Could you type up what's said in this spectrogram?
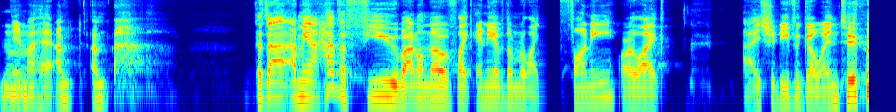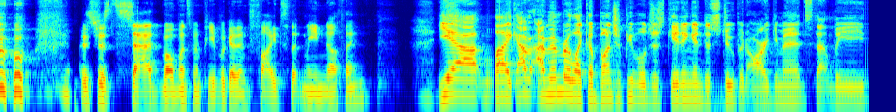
mm. in my head. I'm I'm because I, I mean I have a few, but I don't know if like any of them are like funny or like I should even go into. it's just sad moments when people get in fights that mean nothing. Yeah, like I, I, remember like a bunch of people just getting into stupid arguments that lead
